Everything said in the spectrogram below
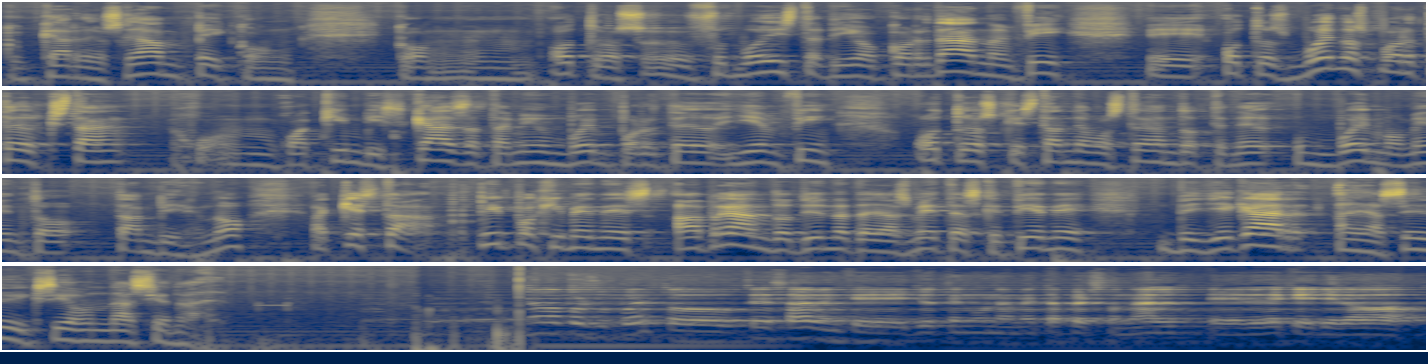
con Carlos Rampe, con, con otros eh, futbolistas, digo, Cordano, en fin, eh, otros buenos porteros que están, Joaquín Vizcaza, también un buen portero, y en fin, otros que están demostrando tener un buen momento también, ¿no? Aquí está Pipo Jiménez hablando de una de las metas que tiene de llegar a la selección nacional. No, por supuesto, ustedes saben que yo tengo una meta personal eh, desde que he llegado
